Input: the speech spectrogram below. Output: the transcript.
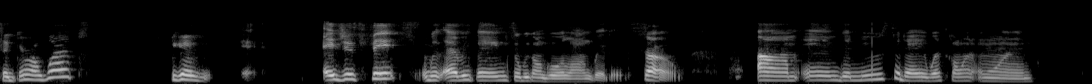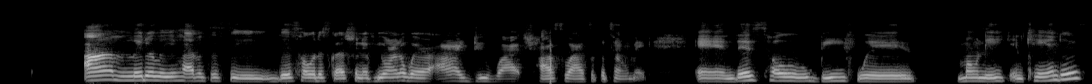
to girl what? Because it, it just fits with everything, so we're gonna go along with it. So, um, in the news today, what's going on? I'm literally having to see this whole discussion. If you aren't aware, I do watch Housewives of Potomac, and this whole beef with Monique and Candiace.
